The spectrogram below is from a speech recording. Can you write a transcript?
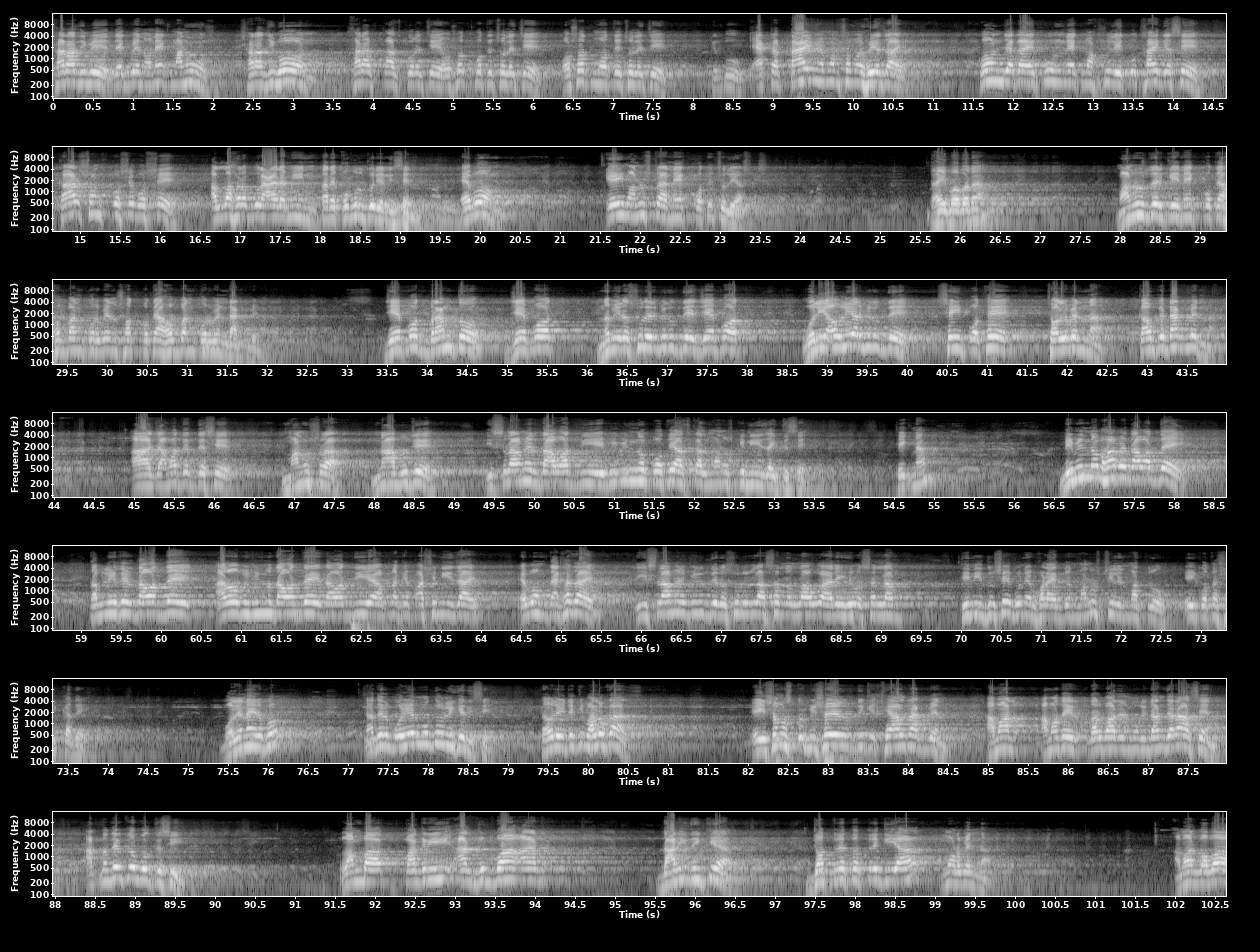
সারা দিবে, দেখবেন অনেক মানুষ সারা জীবন খারাপ কাজ করেছে, অসৎ পথে চলেছে, অসৎ মতে চলেছে, কিন্তু একটা টাইম এমন সময় হয়ে যায়, কোন জায়গায় কোন নেক মাহফিলে কোথায় গেছে, কার সংস্পর্শে বসে, আল্লাহ রব্বুল আলমিন তারে কবুল করে নিছেন। এবং এই মানুষটা নেক পথে চলে আসছে। তাই বাবারা মানুষদেরকে নেক পথে আহ্বান করবেন, সৎ পথে আহ্বান করবেন, ডাকবেন। যে পথ ভ্রান্ত, যে পথ নবী রসুলের বিরুদ্ধে, যে পথ গলি আউলিয়ার বিরুদ্ধে, সেই পথে চলবেন না, কাউকে ডাকবেন না। আজ আমাদের দেশে মানুষরা না বুঝে ইসলামের দাওয়াত দিয়ে বিভিন্ন পথে আজকাল মানুষকে নিয়ে যাইতেছে। ঠিক না? বিভিন্নভাবে দাওয়াত দেয়। তাবলিগের দাওয়াত দেয়, আরও বিভিন্ন দাওয়াত দেয়, দাওয়াত দিয়ে আপনাকে পাশে নিয়ে যায় এবং দেখা যায় ইসলামের বিরুদ্ধে রসুল্লাহ সাল্লাহ আলহি ওসাল্লাম তিনি দুষে গুণে ভরা একজন মানুষ ছিলেন মাত্র, এই কথা শিক্ষা দেয়। বলে না এরকম? তাদের বইয়ের মধ্যেও লিখে দিছে। তাহলে এটা কি ভালো কাজ? এই সমস্ত বিষয়ের দিকে খেয়াল রাখবেন। আমার আমাদের দরবারের মুরিদান যারা আছেন, আপনাদেরকেও বলতেছি, লম্বা পাগড়ি আর জুব্বা আর দাড়ি দেখিয়া যত্রে তত্রে গিয়া মরবেন না। আমার বাবা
